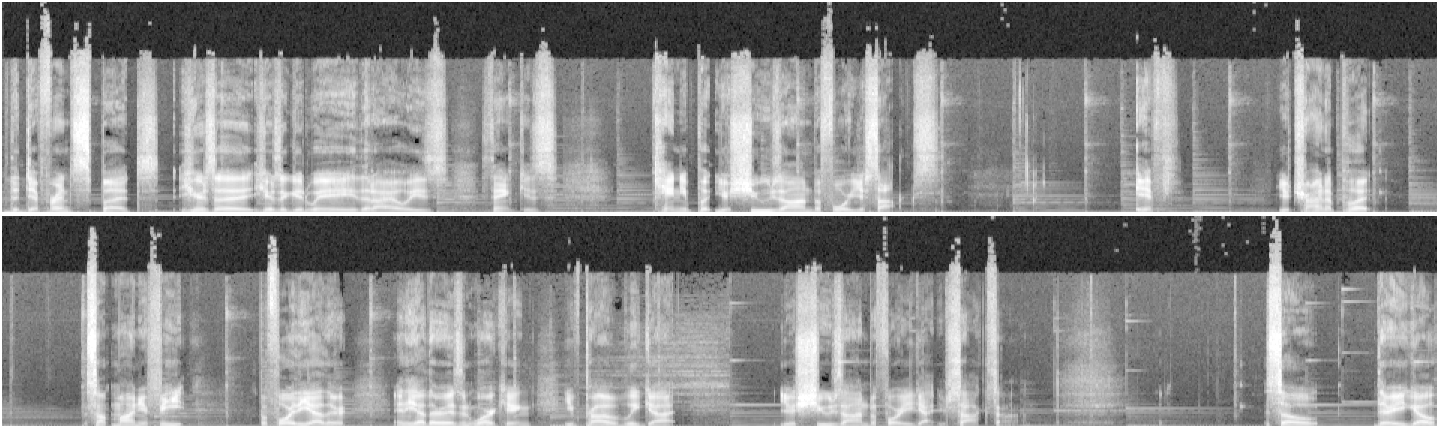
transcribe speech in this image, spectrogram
the difference, but here's a here's a good way that I always think is can you put your shoes on before your socks? If you're trying to put something on your feet before the other and the other isn't working, you've probably got your shoes on before you got your socks on. So, there you go.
